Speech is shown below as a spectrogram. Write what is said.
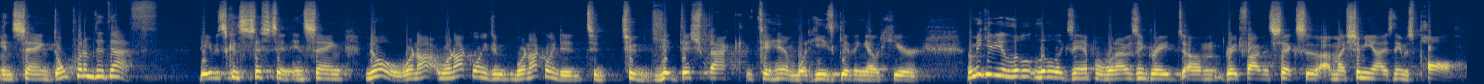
in saying, don't put him to death. David's consistent in saying, no, we're not, we're not going, to, we're not going to, to, to dish back to him what he's giving out here. Let me give you a little, little example. When I was in grade, um, grade 5 and 6, uh, my Shimei's name is Paul.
